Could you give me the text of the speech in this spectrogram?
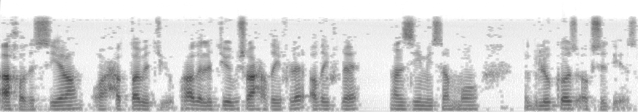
آخذ السيرم وأحطه ب tube هذا ال tube إيش راح أضيف له؟ أضيف له انزيم يسموه glucose oxidase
